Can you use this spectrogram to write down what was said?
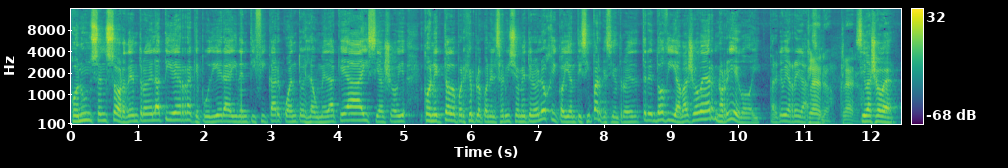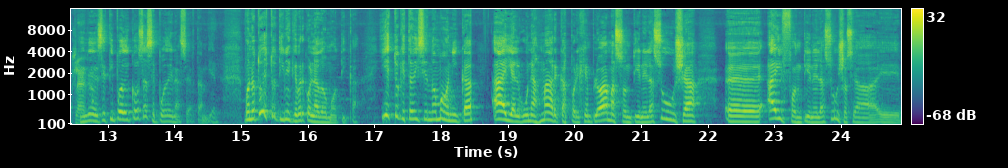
con un sensor dentro de la Tierra que pudiera identificar cuánto es la humedad que hay, si ha llovido, conectado, por ejemplo, con el servicio meteorológico y anticipar que si dentro de tres- dos días va a llover, no riego hoy. ¿Para qué voy a regar? Claro, claro. Si va a llover. Claro. Ese tipo de cosas se pueden hacer también. Bueno, todo esto tiene que ver con la domótica. Y esto que está diciendo Mónica, hay algunas marcas, por ejemplo, Amazon tiene la suya, eh, iPhone tiene la suya, o sea, eh,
